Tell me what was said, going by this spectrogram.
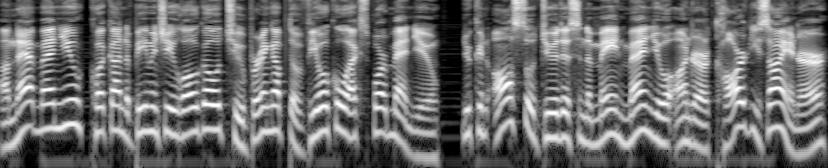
On that menu, click on the BeamNG logo to bring up the Vehicle Export menu. You can also do this in the main menu under Car Designer,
